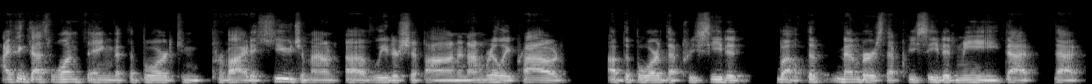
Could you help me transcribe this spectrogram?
I think that's one thing that the board can provide a huge amount of leadership on. And I'm really proud of the board that preceded, well, the members that preceded me that that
